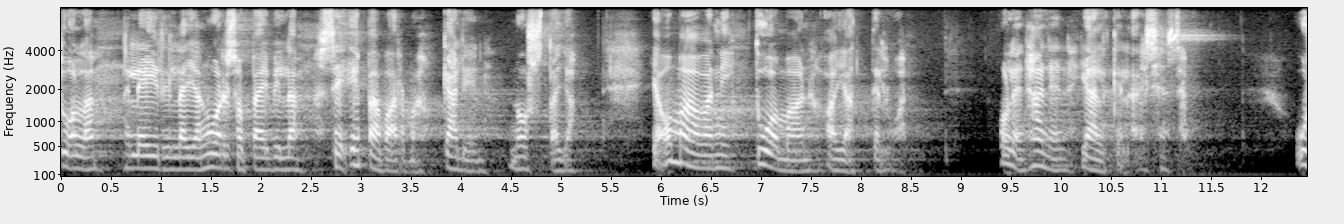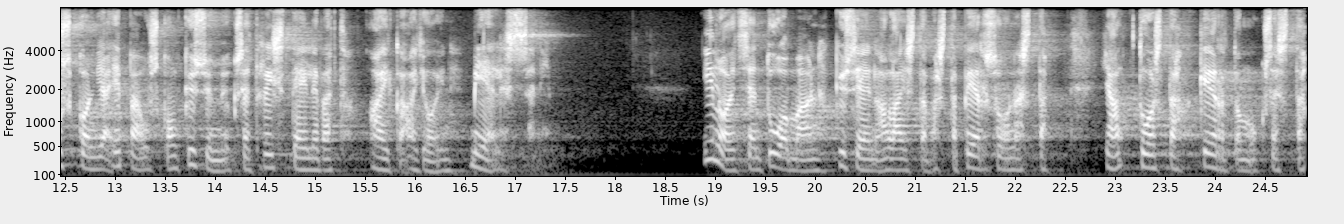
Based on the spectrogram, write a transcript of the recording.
tuolla leirillä ja nuorisopäivillä se epävarma käden nostaja ja omaavani tuomaan ajattelua. Olen hänen jälkeläisensä. Uskon ja epäuskon kysymykset risteilevät aika ajoin mielessäni. Iloitsen tuomaan kyseenalaistavasta persoonasta ja tuosta kertomuksesta,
